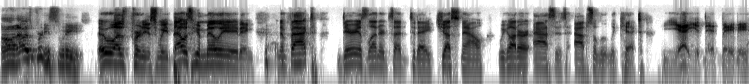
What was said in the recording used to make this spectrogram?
Oh, that was pretty sweet. It was pretty sweet. That was humiliating. and in fact, Darius Leonard said today, just now, we got our asses absolutely kicked. Yeah, you did, baby.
